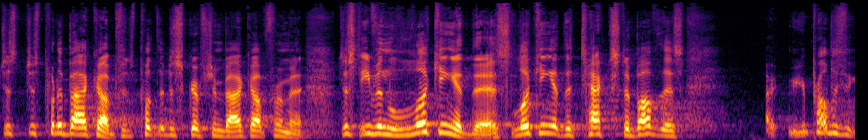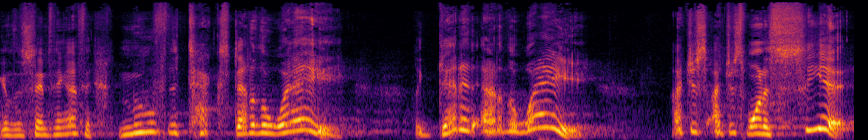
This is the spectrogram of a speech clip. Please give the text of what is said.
Just, just put it back up. Just put the description back up for a minute. Just even looking at this, looking at the text above this, you're probably thinking the same thing I think. Move the text out of the way. Like, get it out of the way. I just, I just want to see it.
